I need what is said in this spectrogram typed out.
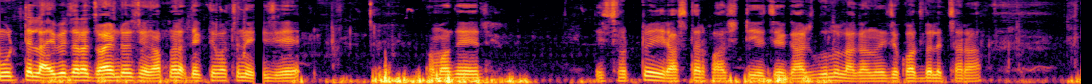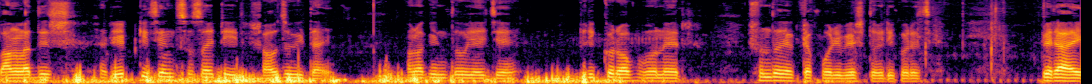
মুহূর্তে লাইভে যারা জয়েন্ট হয়েছেন, আপনারা দেখতে পাচ্ছেন এই যে আমাদের এই ছোট্ট এই রাস্তার পাশ দিয়ে যে গাছগুলো লাগানো, এই যে কদবেলের চারা, বাংলাদেশ রেড কিচেন সোসাইটির সহযোগিতায় আমরা কিন্তু এই যে বৃক্ষরোপণের সুন্দর একটা পরিবেশ তৈরি করেছে। প্রায়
